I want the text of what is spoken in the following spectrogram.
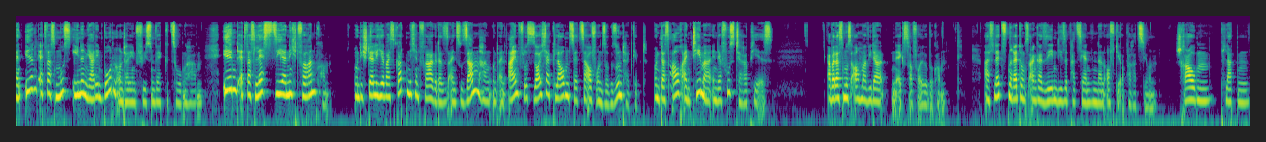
Denn irgendetwas muss ihnen ja den Boden unter den Füßen weggezogen haben. Irgendetwas lässt sie ja nicht vorankommen. Und ich stelle hier weiß Gott nicht in Frage, dass es einen Zusammenhang und einen Einfluss solcher Glaubenssätze auf unsere Gesundheit gibt. Und das auch ein Thema in der Fußtherapie ist. Aber das muss auch mal wieder eine extra Folge bekommen. Als letzten Rettungsanker sehen diese Patienten dann oft die Operation. Schrauben, Platten,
